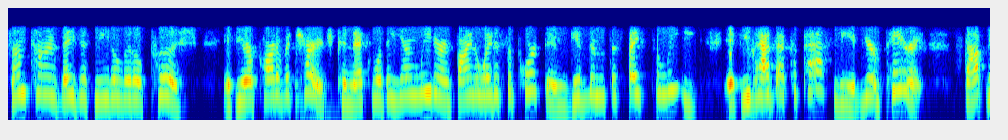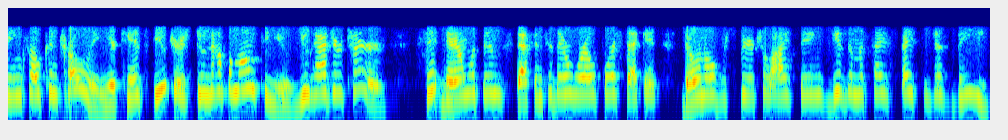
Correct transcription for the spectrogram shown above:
sometimes they just need a little push. If you're a part of a church, connect with a young leader and find a way to support them. Give them the space to lead. If you have that capacity, if you're a parent, stop being so controlling. Your kids' futures do not belong to you. You had your turn. Sit down with them, step into their world for a second. Don't over spiritualize things. Give them a safe space to just be.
